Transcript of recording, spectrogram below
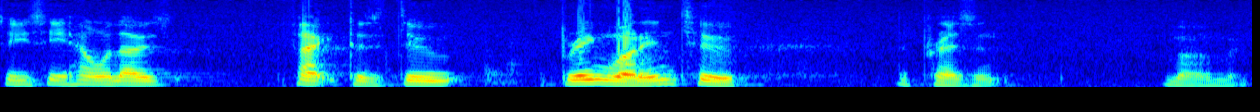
So you see how all those factors do bring one into the present moment.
